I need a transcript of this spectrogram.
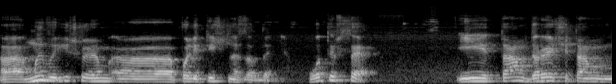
е, ми вирішуємо е, політичне завдання. От і все. І там, до речі, там,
